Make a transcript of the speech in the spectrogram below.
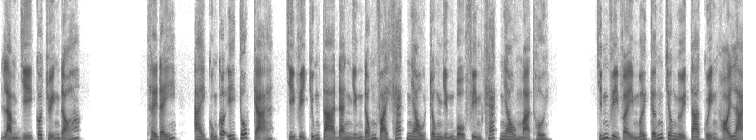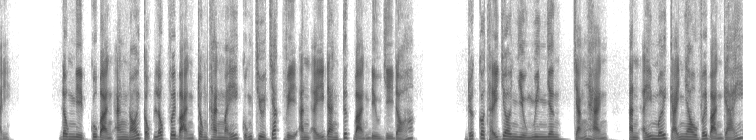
làm gì có chuyện đó. Thế đấy, ai cũng có ý tốt cả, chỉ vì chúng ta đang những đóng vai khác nhau trong những bộ phim khác nhau mà thôi. Chính vì vậy mới cấn cho người ta quyền hỏi lại. Đồng nghiệp của bạn ăn nói cộc lốc với bạn trong thang máy cũng chưa chắc vì anh ấy đang tức bạn điều gì đó. Rất có thể do nhiều nguyên nhân, chẳng hạn, anh ấy mới cãi nhau với bạn gái,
